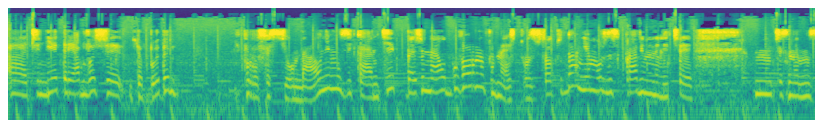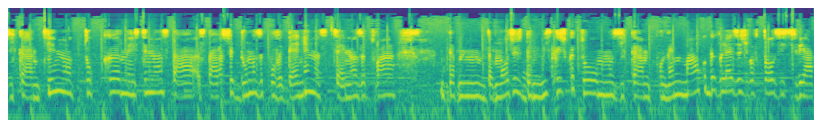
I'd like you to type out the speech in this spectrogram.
а, че ние трябваше да бъдем професионални музиканти беше най-отговорното нещо, защото да, ние може да се правим, нали, че че сме музиканти, но тук наистина ставаше дума за поведение на сцена, за това да, да можеш да мислиш като музикант, поне малко да влезеш в този свят.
